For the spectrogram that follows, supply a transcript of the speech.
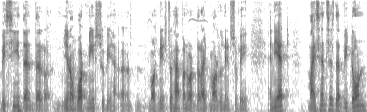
we see that the you know what needs to be uh, what needs to happen, what the right model needs to be, and yet my sense is that we don't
